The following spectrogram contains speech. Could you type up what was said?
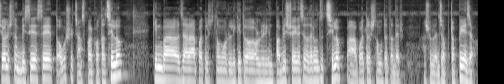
চুয়াল্লিশতম বিসিএসে তো অবশ্যই চান্স পাওয়ার কথা ছিল। কিংবা যারা পঁয়তাল্লিশতম লিখিত অলরেডি পাবলিশ হয়ে গেছে, তাদের উচিত ছিল পঁয়তাল্লিশতমতে তাদের আসলে জবটা পেয়ে যাওয়া।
